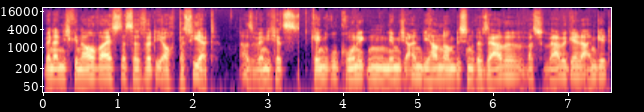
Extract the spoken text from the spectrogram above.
wenn er nicht genau weiß, dass das wirklich auch passiert. Also wenn ich jetzt Känguru-Chroniken nehme ich an, die haben noch ein bisschen Reserve, was Werbegelder angeht.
